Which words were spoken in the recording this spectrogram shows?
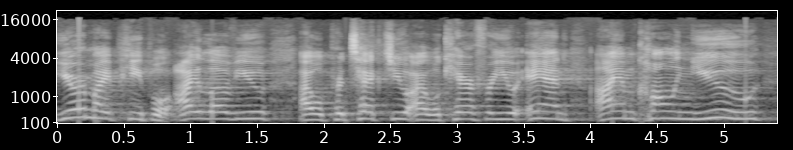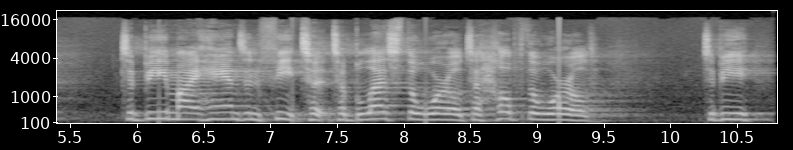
You're my people. I love you. I will protect you. I will care for you. And I am calling you to be my hands and feet, to, to bless the world, to help the world, to be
